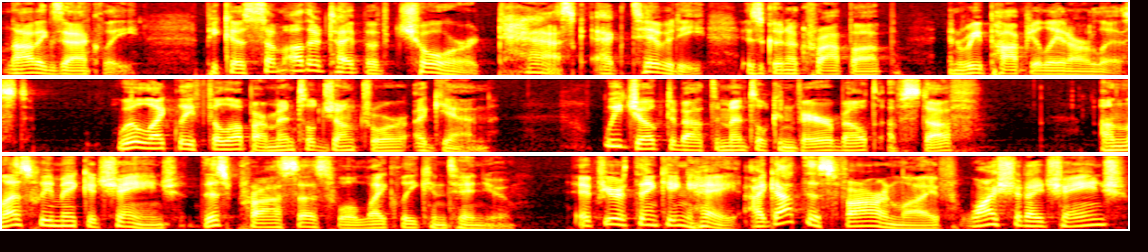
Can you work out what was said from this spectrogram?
Not exactly, because some other type of chore, task, activity is going to crop up and repopulate our list. We'll likely fill up our mental junk drawer again. We joked about the mental conveyor belt of stuff. Unless we make a change, this process will likely continue. If you're thinking, hey, I got this far in life, why should I change?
